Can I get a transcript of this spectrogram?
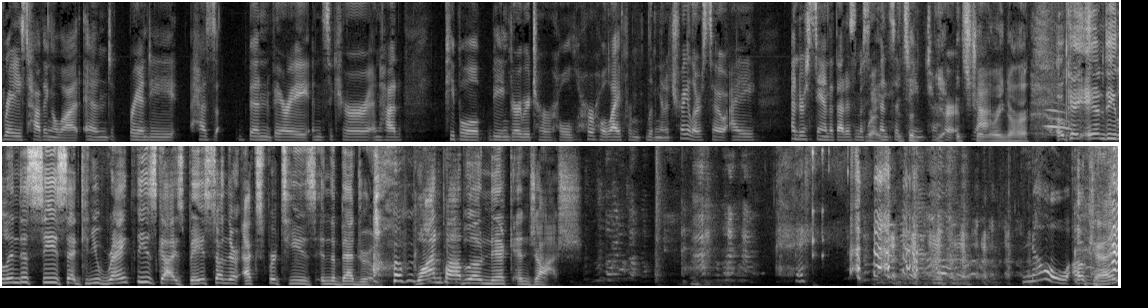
raised having a lot. And Brandy has been very insecure and had people being very rude to her whole her whole life from living in a trailer. So I understand that that is the most offensive It's a- thing to yeah, her. It's Yeah. triggering to her. Okay, Andy, Linda C said, can you rank these guys based on their expertise in the bedroom? Oh Juan Pablo, Nick, and Josh. No. Okay.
